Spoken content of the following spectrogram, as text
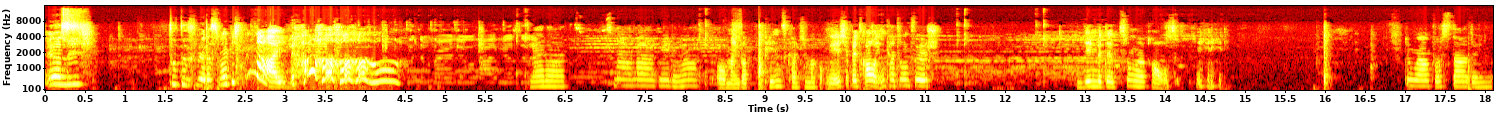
Ehrlich. Tut es mir das wirklich? Nein. oh mein Gott, Pins kannst du mal gucken. Ich habe einen traurigen Cartoonfisch. Den mit der Zunge raus. The round was starting.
